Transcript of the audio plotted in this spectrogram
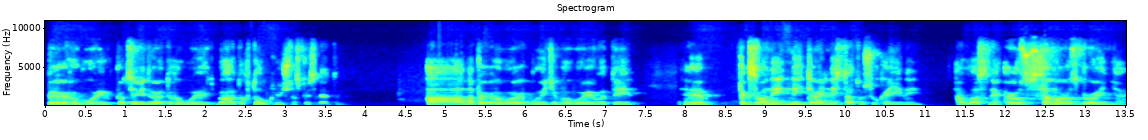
переговорів. Про це відверто говорять багато хто, включно з президентом. А на переговорах будуть обговорювати е, так званий нейтральний статус України, а власне роз, самороззброєння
